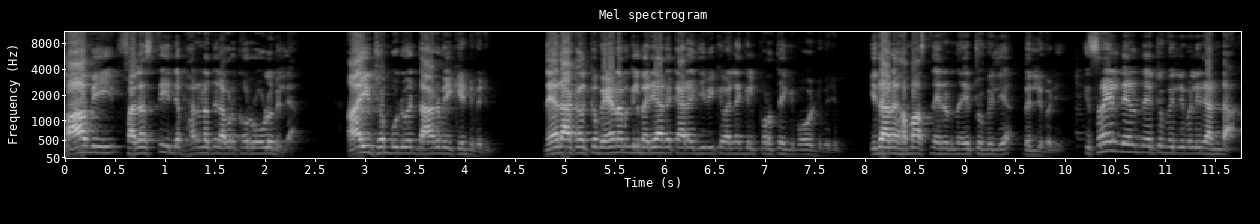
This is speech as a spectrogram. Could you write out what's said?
ഭാവി ഫലസ്തീന്റെ ഭരണത്തിൽ അവർക്ക് റോളുമില്ല. ആയുധം മുഴുവൻ താഴെ വയ്ക്കേണ്ടി വരും. നേതാക്കൾക്ക് വേണമെങ്കിൽ മര്യാദക്കാരെ ജീവിക്കും അല്ലെങ്കിൽ പുറത്തേക്ക് പോകേണ്ടി വരും. ഇതാണ് ഹമാസ് നേരിടുന്ന ഏറ്റവും വലിയ വെല്ലുവിളി. ഇസ്രായേൽ നേരിടുന്ന ഏറ്റവും വെല്ലുവിളി രണ്ടാണ്.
